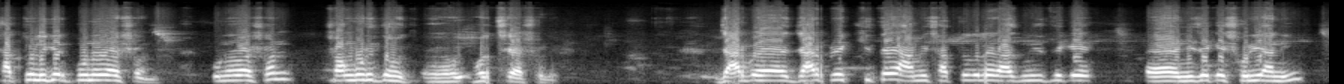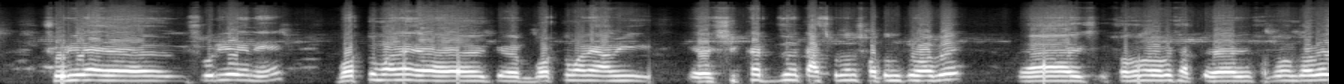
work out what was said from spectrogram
ছাত্রলীগের পুনর্বাসন পুনর্বাসন সংগঠিত হচ্ছে- আসলে। যার যার প্রেক্ষিতে আমি ছাত্রদলের রাজনীতি থেকে নিজেকে সরিয়ে আনি সরিয়ে সরিয়ে এনে বর্তমানে বর্তমানে আমি শিক্ষার্থীদের কাজ করার স্বতন্ত্রভাবে ছাত্র- আহ, স্বতন্ত্রভাবে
